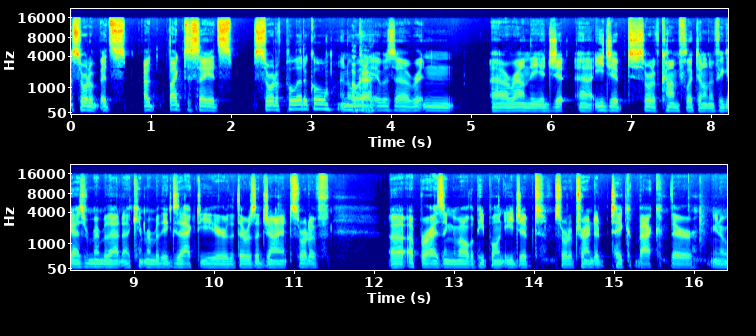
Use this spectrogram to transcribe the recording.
sort of. It's I'd like to say it's sort of political in a way. It was uh, written uh, around the Egypt uh, Egypt sort of conflict. I don't know if you guys remember that. I can't remember the exact year that there was a giant sort of. Uh, uprising of all the people in Egypt, sort of trying to take back their, you know,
